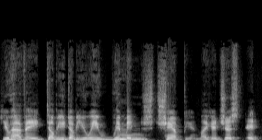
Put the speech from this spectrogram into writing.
You have a WWE women's champion. Like it just, it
